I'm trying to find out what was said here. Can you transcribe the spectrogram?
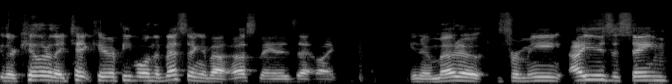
they're killer. They take care of people, and the best thing about us, man, is that like, you know, moto for me, I use the same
